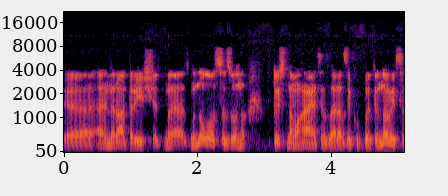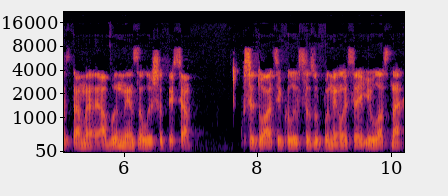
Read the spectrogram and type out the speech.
е, генератори ще з минулого сезону. Хтось намагається зараз закупити нові системи, аби не залишитися в ситуації, коли все зупинилося, і власне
